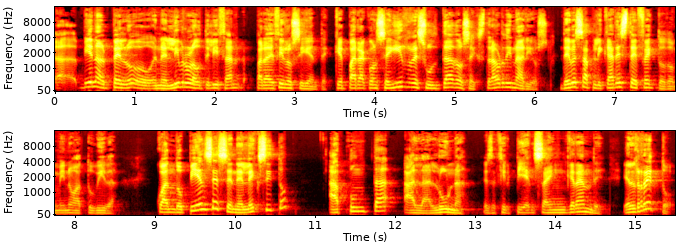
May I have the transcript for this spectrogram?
ah, viene al pelo, en el libro la utilizan para decir lo siguiente, que para conseguir resultados extraordinarios debes aplicar este efecto dominó a tu vida. Cuando pienses en el éxito, apunta a la luna, es decir, piensa en grande. El reto,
